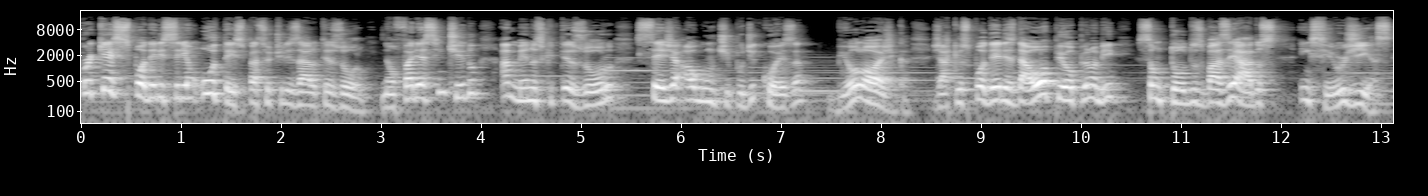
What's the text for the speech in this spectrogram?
por que esses poderes seriam úteis para se utilizar o tesouro? Não faria sentido a menos que tesouro seja algum tipo de coisa biológica. Já que os poderes da Opiopinomi são todos baseados em cirurgias.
